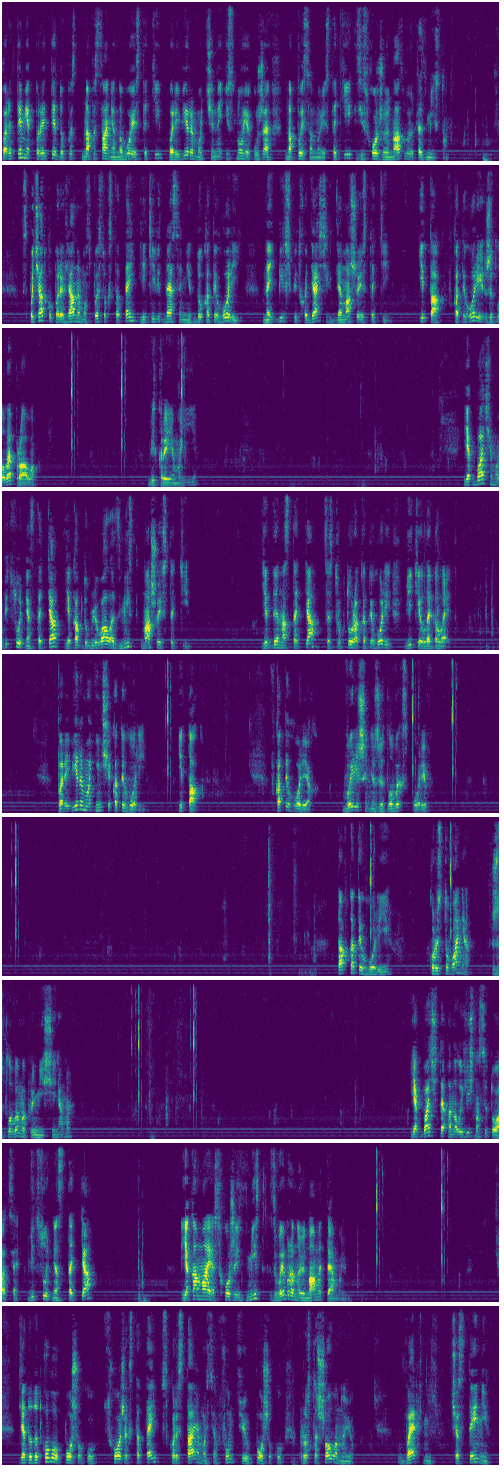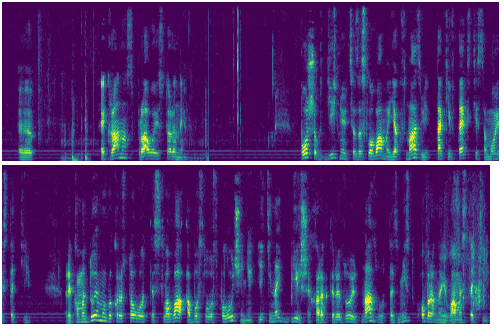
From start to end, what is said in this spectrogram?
Перед тим як перейти до написання нової статті, перевіримо, чи не існує уже написаної статті зі схожою назвою та змістом. Спочатку переглянемо список статей, які віднесені до категорій найбільш підходящих для нашої статті. І так, в категорії Житлове право відкриємо її. Як бачимо, відсутня стаття, яка б дублювала зміст нашої статті. Єдина стаття це структура категорій Wiki Legal Aid. Перевіримо інші категорії. І так, в категоріях вирішення житлових спорів, та в категорії користування житловими приміщеннями. Як бачите, аналогічна ситуація. Відсутня стаття, яка має схожий зміст з вибраною нами темою. Для додаткового пошуку схожих статей скористаємося функцією пошуку, розташованою верхній частині е, екрана з правої сторони. Пошук здійснюється за словами як в назві, так і в тексті самої статті. Рекомендуємо використовувати слова або словосполучення, які найбільше характеризують назву та зміст обраної вами статті.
